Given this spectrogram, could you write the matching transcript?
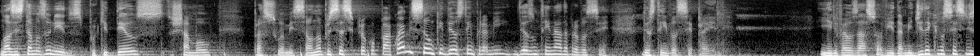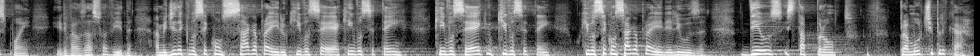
Nós estamos unidos porque Deus nos chamou para a sua missão. Não precisa se preocupar. Qual é a missão que Deus tem para mim? Deus não tem nada para você. Deus tem você para Ele e Ele vai usar a sua vida. À medida que você se dispõe, Ele vai usar a sua vida. À medida que você consagra para Ele o que você é, quem você tem, quem você é e o que você tem, o que você consagra para Ele, Ele usa. Deus está pronto para multiplicar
